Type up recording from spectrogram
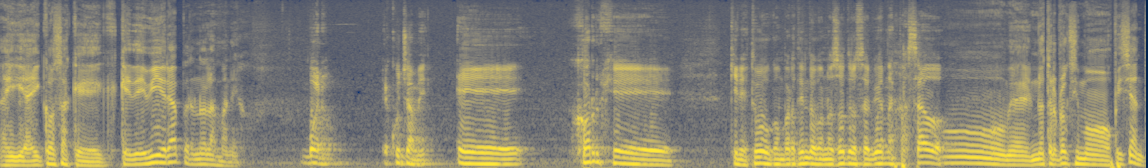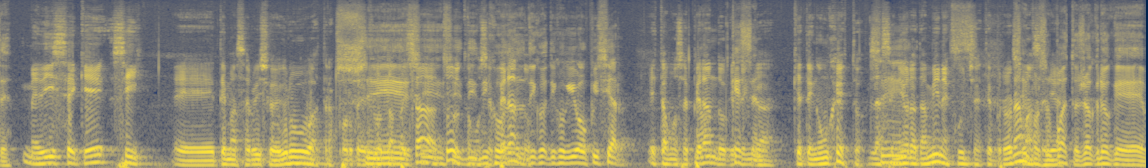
hay, hay cosas que, que debiera, pero no las manejo. Bueno, escúchame. eh, Jorge, quien estuvo compartiendo con nosotros el viernes pasado, Oh, me- nuestro próximo auspiciante. me dice que sí, eh, tema servicio de grúas, transporte de flota pesada, sí, todo sí, estamos dijo, esperando. dijo- dijo que iba a auspiciar. Estamos esperando No, que, ¿qué tenga, que tenga un gesto. La señora también escucha este programa. Sí, por sería- supuesto, yo creo que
